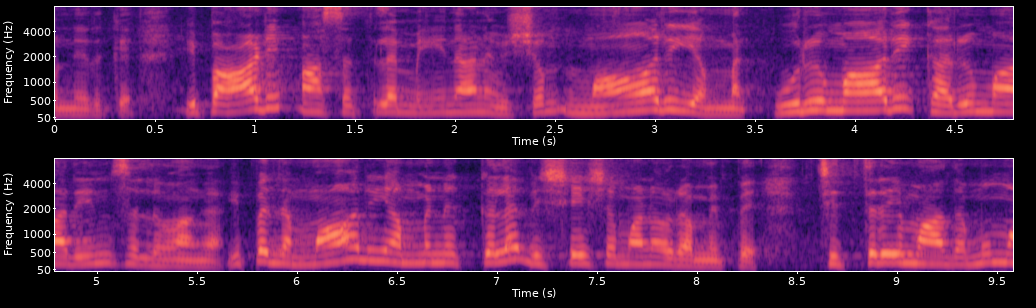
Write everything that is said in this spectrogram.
ஒன்று இருக்குது இப்போ ஆடி மாதத்தில் மெயினான விஷயம் மாரியம்மன். உருமாறி கருமாரின்னு சொல்லுவாங்க. இப்போ இந்த மாரியம்மனுக்கெல்லாம் விசேஷமான ஒரு அமைப்பு. சித்திரை மாதமும்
